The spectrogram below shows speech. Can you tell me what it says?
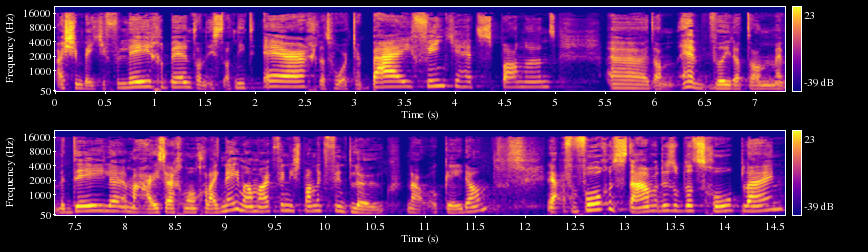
als je een beetje verlegen bent, dan is dat niet erg. Dat hoort erbij. Vind je het spannend? Uh, dan hè, wil je dat dan met me delen. Maar hij zei gewoon gelijk: Nee, mama, ik vind het spannend, ik vind het leuk. Nou, oké dan. Ja, vervolgens staan we dus op dat schoolplein.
